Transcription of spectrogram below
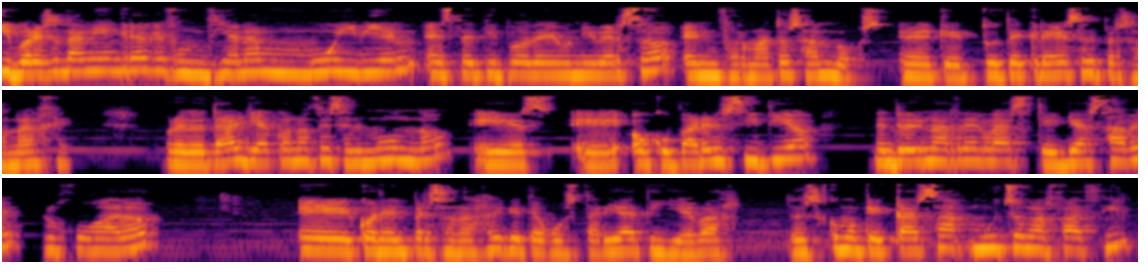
y por eso también creo que funciona muy bien este tipo de universo en formato sandbox, en el que tú te crees el personaje. Porque total, ya conoces el mundo, es eh, ocupar el sitio dentro de unas reglas que ya sabe el jugador eh, con el personaje que te gustaría a ti llevar. Entonces como que casa mucho más fácil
